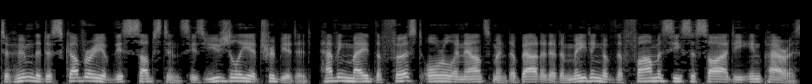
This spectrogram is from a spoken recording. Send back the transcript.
to whom the discovery of this substance is usually attributed, having made the first oral announcement about it at a meeting of the Pharmacy Society in Paris.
